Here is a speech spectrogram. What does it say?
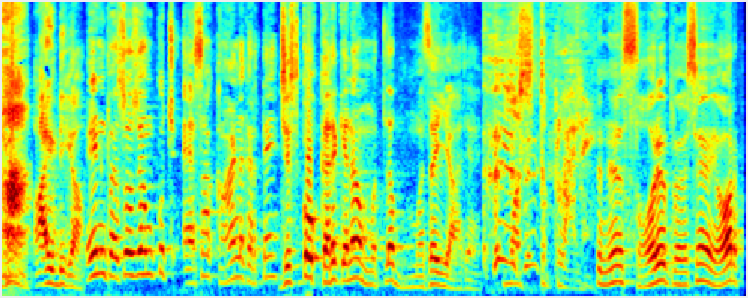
हाँ आइडिया इन पैसों से हम कुछ ऐसा कांड करते हैं जिसको करके ना मतलब मज़ा ही आ जाए। मस्त प्लान है। इतने सारे पैसे हैं यार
